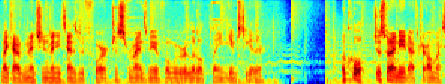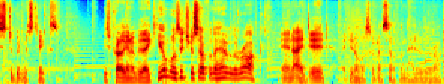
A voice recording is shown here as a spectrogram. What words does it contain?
Like I've mentioned many times before, just reminds me of when we were little playing games together. Oh cool, just what I need after all my stupid mistakes. He's probably gonna be like, you almost hit yourself on the head with a rock. And I did. I did almost hit myself on the head with a rock.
